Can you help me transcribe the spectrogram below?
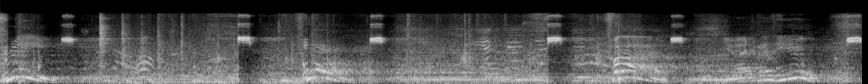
three, four, five. You are ready, you.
